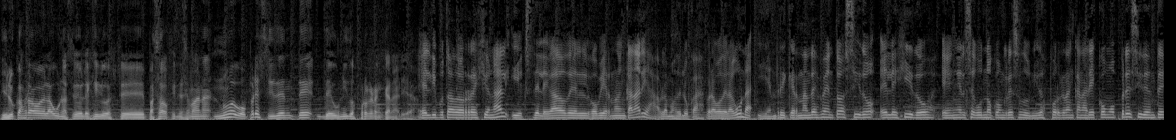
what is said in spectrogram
Y Lucas Bravo de Laguna ha sido elegido este pasado fin de semana nuevo presidente de Unidos por Gran Canaria. El diputado regional y exdelegado del gobierno en Canarias, hablamos de Lucas Bravo de Laguna, y Enrique Hernández Bento ha sido elegido en el segundo Congreso de Unidos por Gran Canaria como presidente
